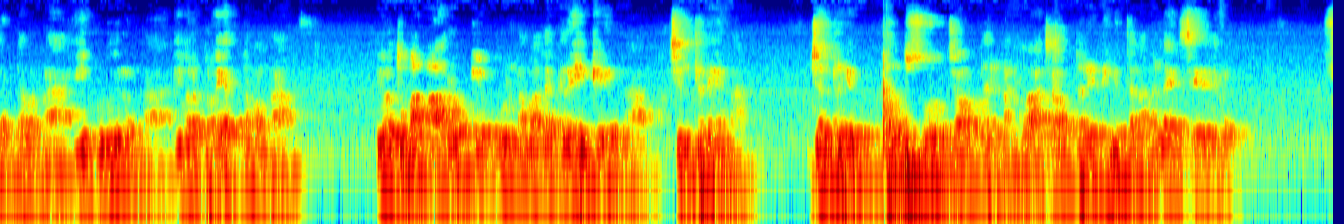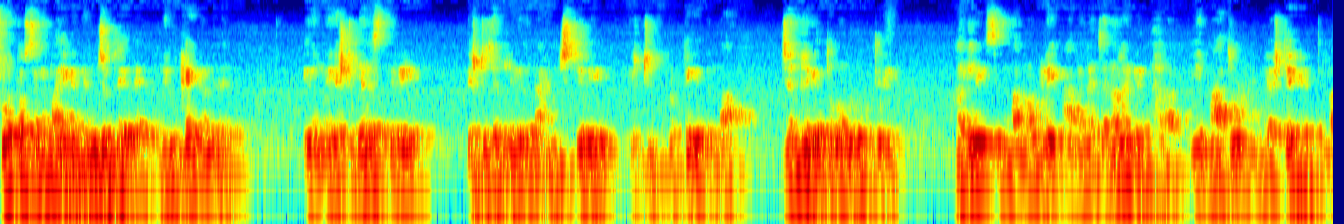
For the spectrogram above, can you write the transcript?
ತಂಡವನ್ನು, ಈ ಹುಡುಗರನ್ನು, ಇವರ ಪ್ರಯತ್ನವನ್ನ ಇವರ ತುಂಬ ಆರೋಗ್ಯಪೂರ್ಣವಾದ ಗ್ರಹಿಕೆಯನ್ನ, ಚಿಂತನೆಯನ್ನು ಜನರಿಗೆ ತಲುಪಿಸುವ ಜವಾಬ್ದಾರಿ ನಮ್ಮದು ಆ ಜವಾಬ್ದಾರಿ ನಿಮಿತ್ತ ನಾವೆಲ್ಲ ಈಗ ಸೇರಿದ್ದೇವೆ. ಫೋಟೋ ಸಿನಿಮಾ ಈಗ ನಿಮ್ಮ ಜೊತೆ ಇದೆ ನಿಮ್ಮ ಕೈನಲ್ಲಿದೆ. ಇದನ್ನು ಎಷ್ಟು ಬೆಳೆಸ್ತೀರಿ, ಎಷ್ಟು ಜನರಿಗೆ ಇದನ್ನು ಹಂಚ್ತೀರಿ, ಎಷ್ಟು ಮಟ್ಟಿಗೆ ಇದನ್ನು ಜನರಿಗೆ ತಗೊಂಡು ಹೋಗ್ತೀರಿ. ಬರಲಿ, ಸಿನಿಮಾ ನೋಡಲಿ, ಆಮೇಲೆ ಜನರ ನಿರ್ಧಾರ. ಈ ಮಾತುಗಳು ನಿಮ್ಗೆ ಅಷ್ಟೇ ಹೇಳ್ತಿಲ್ಲ.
